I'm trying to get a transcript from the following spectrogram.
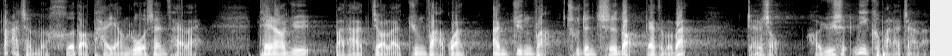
大臣们喝到太阳落山才来。田壤居把他叫来军法官，按军法出征迟到该怎么办？斩首。好，于是立刻把他斩了。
